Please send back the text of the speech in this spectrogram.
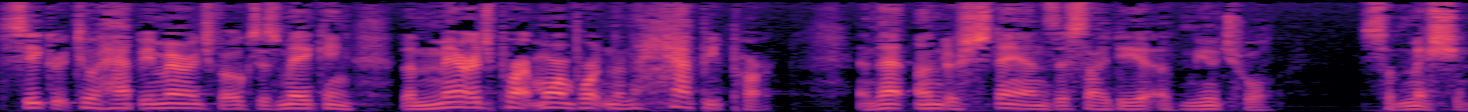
Secret to a happy marriage, folks, is making the marriage part more important than the happy part. And that understands this idea of mutual submission.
